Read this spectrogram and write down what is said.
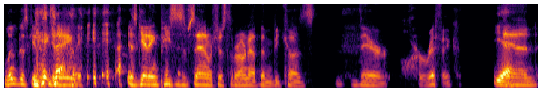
limp Bizkit is getting exactly. yeah. is getting pieces of sandwiches thrown at them because they're horrific yeah. and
